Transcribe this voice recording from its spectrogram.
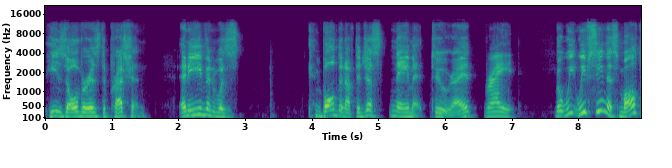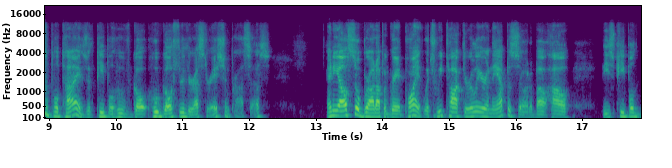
He's over his depression. And he even was bold enough to just name it too, right? Right. But we we've seen this multiple times with people who've go who go through the restoration process. And he also brought up a great point, which we talked earlier in the episode about how these people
